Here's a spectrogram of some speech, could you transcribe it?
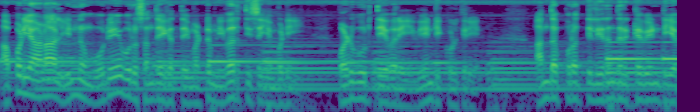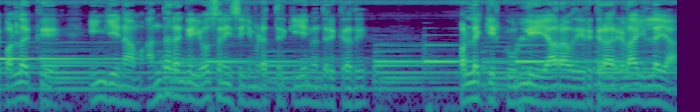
அப்படியானால் இன்னும் ஒரே ஒரு சந்தேகத்தை மட்டும் நிவர்த்தி செய்யும்படி பழுவூர் தேவரை வேண்டிக் கொள்கிறேன். அந்த புறத்தில் இருந்திருக்க வேண்டிய பல்லக்கு இங்கே நாம் அந்தரங்க யோசனை செய்யும் இடத்திற்கு ஏன் வந்திருக்கிறது? பல்லக்கிற்கு உள்ளே யாராவது இருக்கிறார்களா? இல்லையா?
